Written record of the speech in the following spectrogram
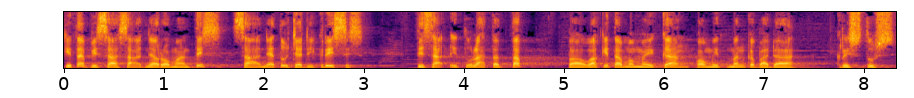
kita bisa saatnya romantis, saatnya itu jadi krisis. Di saat itulah tetap bahwa kita memegang komitmen kepada Kristus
